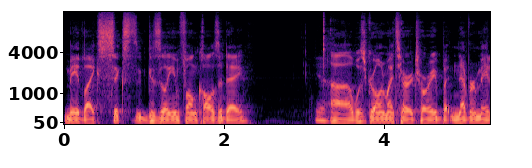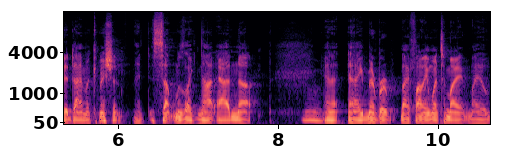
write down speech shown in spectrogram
made like six gazillion phone calls a day. Yeah. Uh, was growing my territory, but never made a dime of commission. Something was like not adding up. Mm. And, and I remember I finally went to my, my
